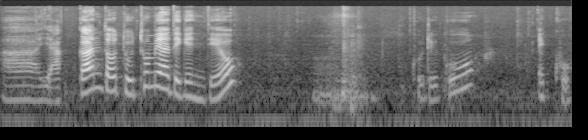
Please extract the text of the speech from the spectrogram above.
아 약간 더 도톰해야 되겠는데요. 음, 그리고 에코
